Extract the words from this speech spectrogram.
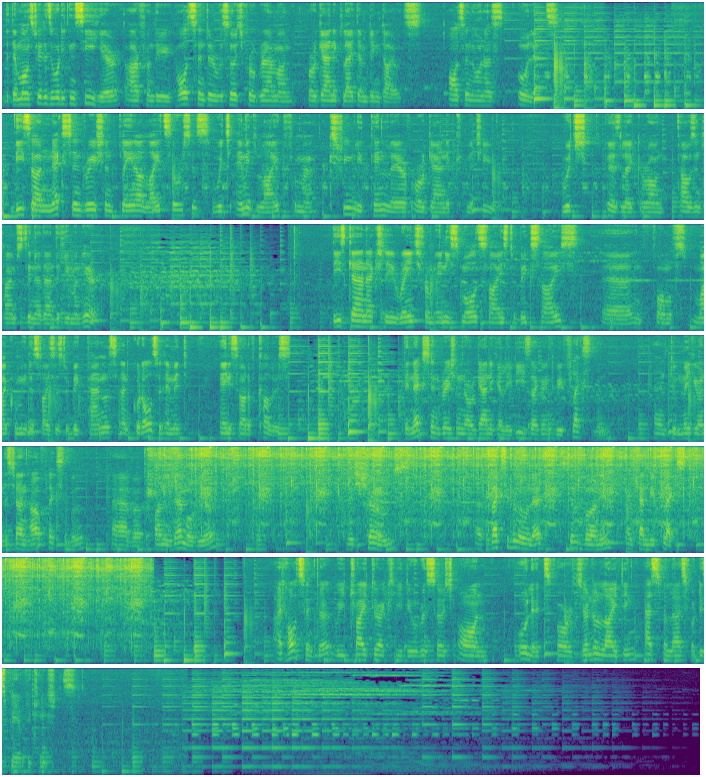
The demonstrators, what you can see here, are from the Holst Centre Research Program on Organic Light Emitting Diodes, also known as OLEDs. These are next generation planar light sources which emit light from an extremely thin layer of organic material, which is like around 1000 times thinner than the human hair. These can actually range from any small size to big size uh, in form of micrometer sizes to big panels and could also emit any sort of colors. The next generation organic LEDs are going to be flexible and to make you understand how flexible I have a funny demo here which shows a flexible OLED still burning and can be flexed. At Holst Centre, we try to actually do research on OLEDs for general lighting as well as for display applications.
